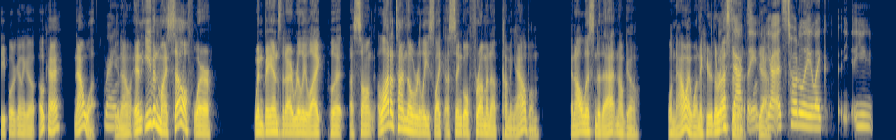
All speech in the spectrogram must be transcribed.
people are going to go, "Okay, now what?" Right. You know? And even myself where when bands that I really like put a song, a lot of time they'll release like a single from an upcoming album, and I'll listen to that and I'll go, "Well, now I want to hear the rest exactly. of this." Yeah. Yeah, it's totally like you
